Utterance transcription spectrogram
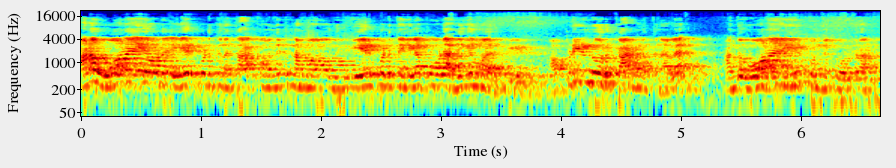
ஆனா ஓனாயோட ஏற்படுத்தின தாக்கம் வந்துட்டு நம்ம அதுக்கு ஏற்படுத்தின இழப்போட அதிகமா இருக்கு. அப்படின்ற ஒரு காரணத்தினால அந்த ஓனாயையும் கொஞ்சம் கொள்றாங்க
